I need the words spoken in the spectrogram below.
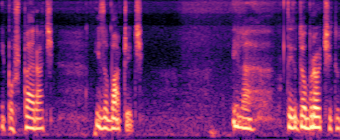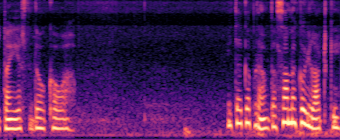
i poszperać, i zobaczyć, ile tych dobroci tutaj jest dookoła. I taka prawda, same koźlaczki.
